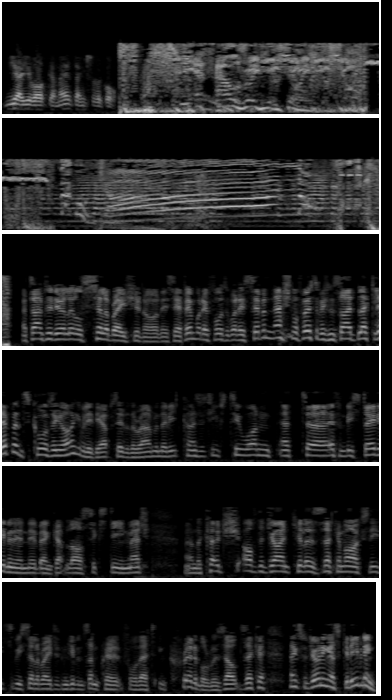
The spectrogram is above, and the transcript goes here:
Yeah, you're welcome, man. Thanks for the call. PSL Radio Show. A time to do a little celebration on SFM. What what a seven national first division side Black Leopards causing arguably the upset of the round when they beat Kaizer Chiefs 2-1 at uh, FNB Stadium in the Nedbank Cup last 16 match. And the coach of the Giant Killers, Zeca Marques, needs to be celebrated and given some credit for that incredible result. Zeca, thanks for joining us. Good evening.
